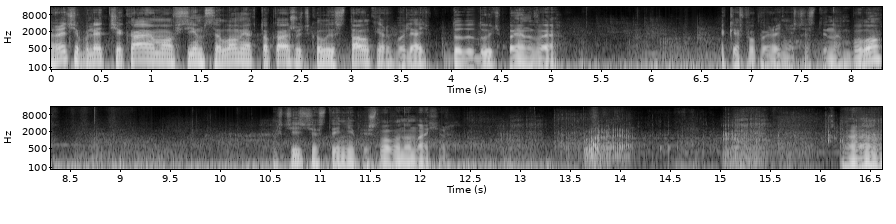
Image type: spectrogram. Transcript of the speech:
До речі, блядь, чекаємо всім селом, як то кажуть, коли сталкер, блядь, додадуть ПНВ. Яке в попередніх частинах було. А в цій частині пішло воно нахер. А.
